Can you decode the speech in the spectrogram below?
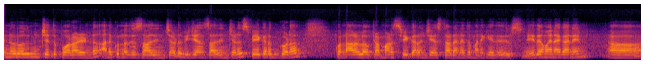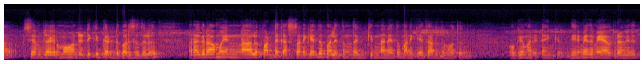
ఎన్నో రోజుల నుంచి అయితే పోరాడిండు. అనుకున్నది సాధించాడు విజయం సాధించాడు. స్పీకర్కి కూడా కొన్నాళ్ళలో ప్రమాణ స్వీకారం చేస్తాడనేది మనకైతే తెలుస్తుంది. ఏదేమైనా కానీ సీఎం జగన్మోహన్ రెడ్డికి గడ్డు పరిస్థితులు రఘురామ ఇన్నాళ్ళు పడ్డ కష్టానికైతే ఫలితం తగ్గిందనేది మనకైతే అర్థమవుతుంది. ఓకే మరి థ్యాంక్ యూ దీని మీద మీ అభిప్రాయం అయితే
